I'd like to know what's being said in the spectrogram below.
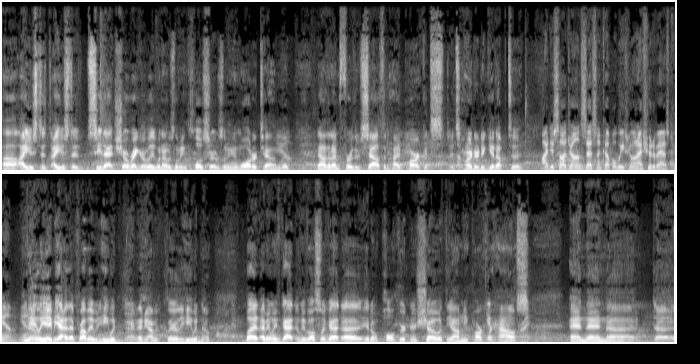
Uh, I used to I used to see that show regularly when I was living closer. I was living in Watertown, but now that I'm further south in Hyde Park, it's it's harder to get up to. I just saw John Stetson a couple of weeks ago, and I should have asked him. You know? Yeah, yeah, that probably he would. I mean, I mean, clearly he would know. But I mean, we've got we've also got uh, you know Paul Gertner's show at the Omni Parker House, and then uh, uh,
